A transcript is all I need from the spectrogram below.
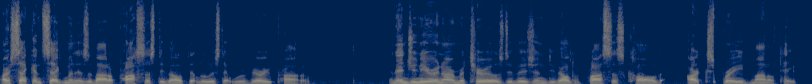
Our second segment is about a process developed at Lewis that we're very proud of. An engineer in our materials division developed a process called arc sprayed monotape.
